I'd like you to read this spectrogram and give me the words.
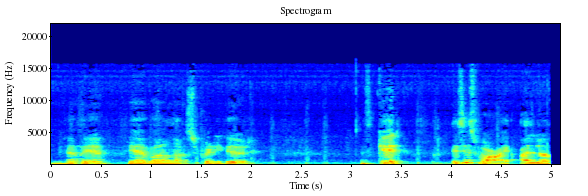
minutes. Oh yeah, yeah. Well, that's pretty good. It's good. This is why I love.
